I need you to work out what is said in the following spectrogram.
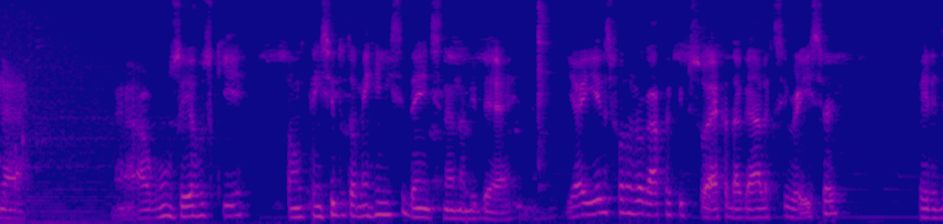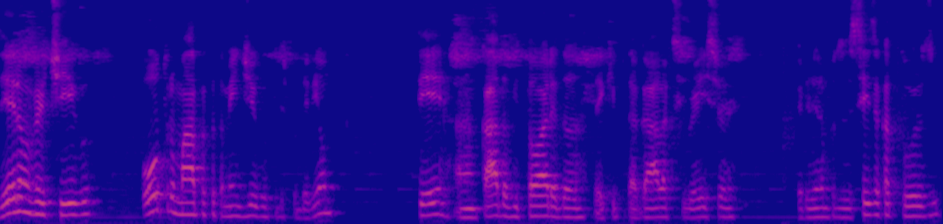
É. É, alguns erros que tão, têm sido também reincidentes né, na MBR. né? E aí eles foram jogar com a equipe sueca da Galaxy Racer, perderam o Vertigo. Outro mapa que eu também digo que eles poderiam ter arrancado a vitória da, da equipe da Galaxy Racer, perderam por 16 a 14.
